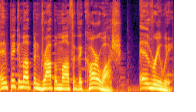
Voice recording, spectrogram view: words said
and pick him up and drop him off at the car wash every week.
